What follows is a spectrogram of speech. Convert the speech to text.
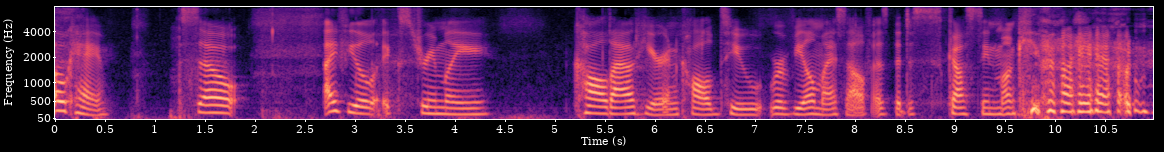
okay. So, I feel extremely called out here and called to reveal myself as the disgusting monkey that I am.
